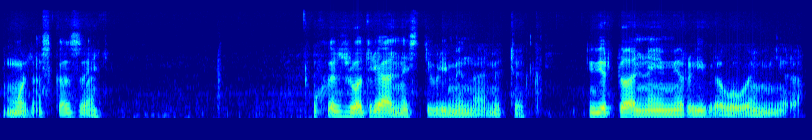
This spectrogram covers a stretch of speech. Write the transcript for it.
можно сказать. Ухожу от реальности временами так. Виртуальные миры игрового мира.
